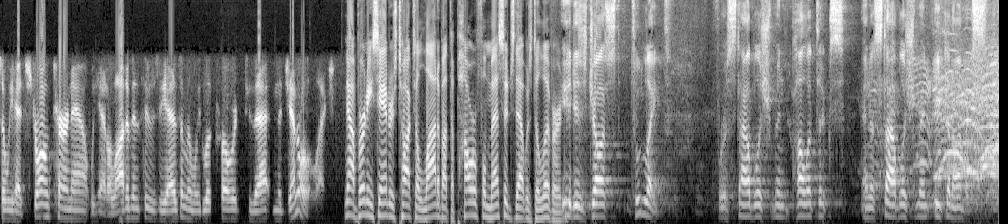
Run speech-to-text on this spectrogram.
So we had strong turnout, we had a lot of enthusiasm, and we look forward to that in the general election. Now, Bernie Sanders talked a lot about the powerful message that was delivered. It is just too late for establishment politics and establishment economics.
